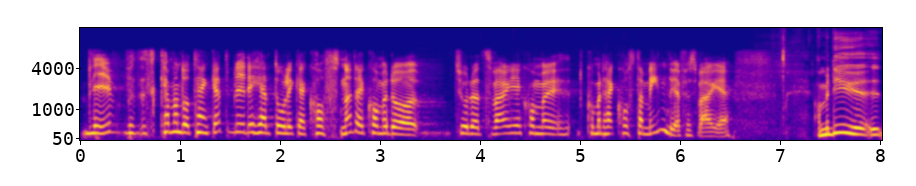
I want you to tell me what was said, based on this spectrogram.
blir, kan man då tänka att det blir det helt olika kostnader? Kommer då, tror du att Sverige kommer, kommer det här kosta mindre för Sverige? Ja, men det är ju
